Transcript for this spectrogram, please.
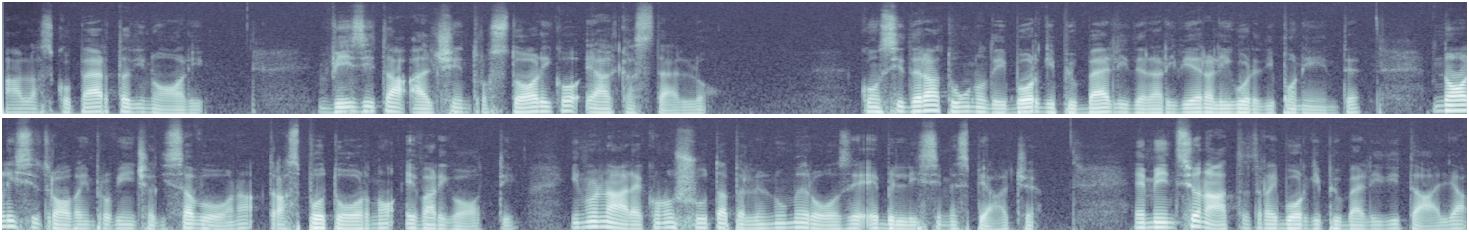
alla scoperta di Noli. Visita al centro storico e al castello. Considerato uno dei borghi più belli della riviera ligure di Ponente, Noli si trova in provincia di Savona, tra Spotorno e Varigotti, in un'area conosciuta per le numerose e bellissime spiagge. È menzionata tra i borghi più belli d'Italia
